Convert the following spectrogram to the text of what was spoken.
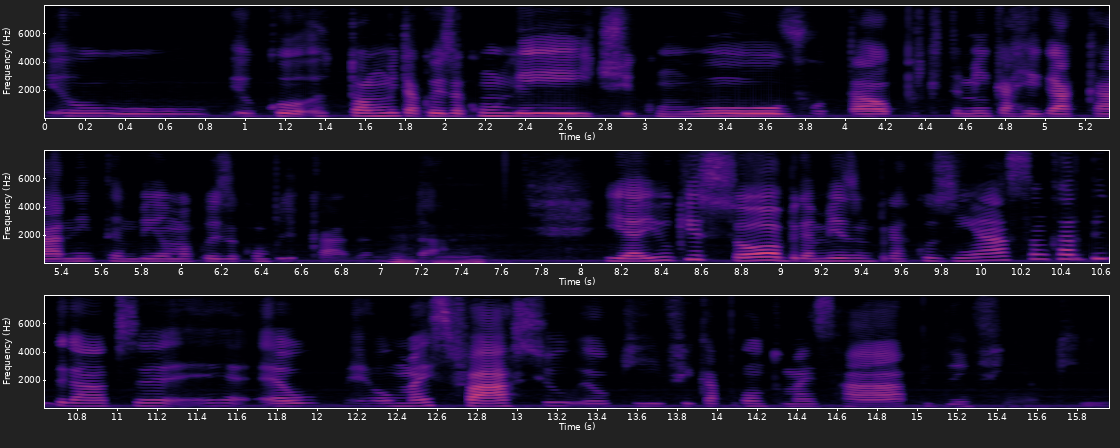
eu, eu, tomo muita coisa com leite, com ovo tal, porque também carregar carne também é uma coisa complicada, não dá. Uhum. E aí o que sobra mesmo para cozinhar são carboidratos, é, é, é, o, é o mais fácil, é o que fica pronto mais rápido, enfim, é o que,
